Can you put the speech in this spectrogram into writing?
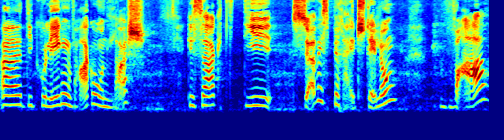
äh, die Kollegen Vago und Lasch, gesagt, die Servicebereitstellung war,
